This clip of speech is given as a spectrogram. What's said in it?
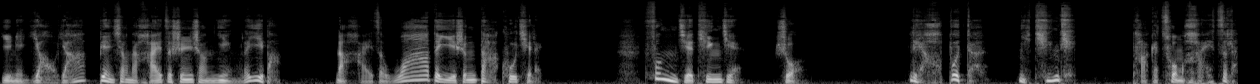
一面咬牙，便向那孩子身上拧了一把，那孩子哇的一声大哭起来。凤姐听见，说：“了不得，你听听，他该错磨孩子了。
